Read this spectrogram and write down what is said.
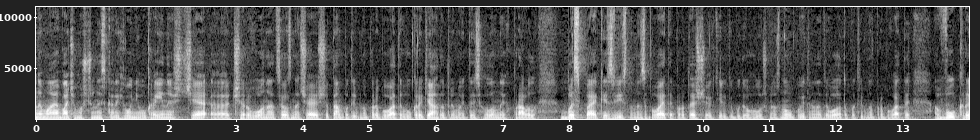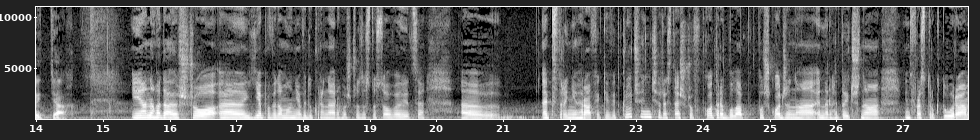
немає. Бачимо, що низка регіонів України ще е, червона. Це означає, що там потрібно перебувати в укриттях. Дотримуйтесь головних правил безпеки. Звісно, не забувайте про те, що як тільки буде оголошено знову повітряна тривога, то потрібно перебувати в укриттях. І я нагадаю, що е, є повідомлення від Укренерго, що застосовуються е, екстрені графіки відключень через те, що вкотре була пошкоджена енергетична інфраструктура.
